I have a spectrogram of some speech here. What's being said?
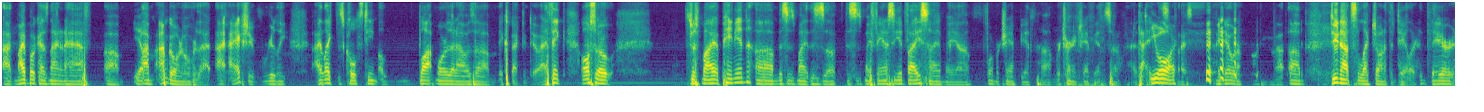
Uh, my book has nine and a half. Um, yeah, I'm, I'm going over that. I, I, actually really, I like this Colts team a lot more than I was um, expecting to. I think also, just my opinion. Um, this is my this is a this is my fantasy advice. I am a uh, former champion, um, returning champion. So you are. I know what I'm talking about. Um, do not select Jonathan Taylor. They are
